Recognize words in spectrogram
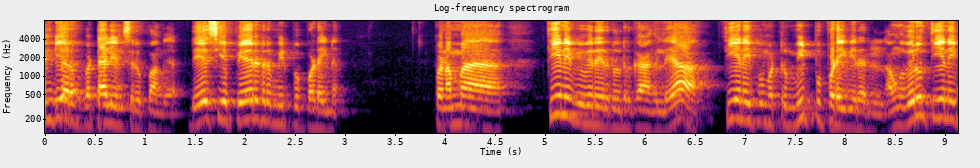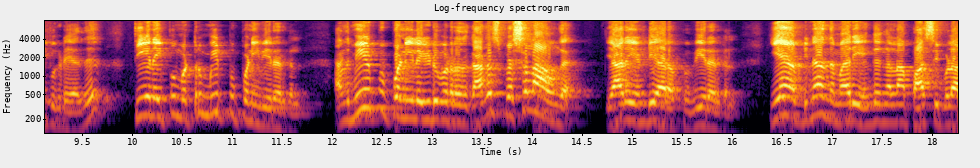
என்டிஆர்எஃப் பட்டாலியன்ஸ் இருப்பாங்க. தேசிய பேரிடர் மீட்பு படைன்னு. இப்ப நம்ம தீயணைப்பு வீரர்கள் இருக்காங்க இல்லையா? தீயணைப்பு மற்றும் மீட்பு படை வீரர்கள். அவங்க வெறும் தீயணைப்பு கிடையாது. தீயணைப்பு மற்றும் மீட்பு பணி வீரர்கள். அந்த மீட்பு பணியில ஈடுபடுறதுக்காக ஸ்பெஷலா அவங்க யாரு? என்டிஆர்எஃப் வீரர்கள். ஏன் அப்படின்னா அந்த மாதிரி எங்கெங்கெல்லாம் பாசிபிளா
